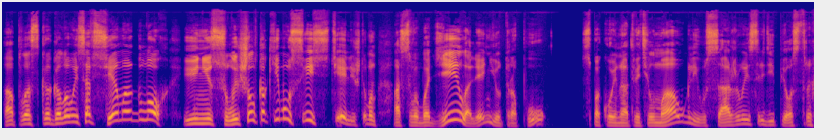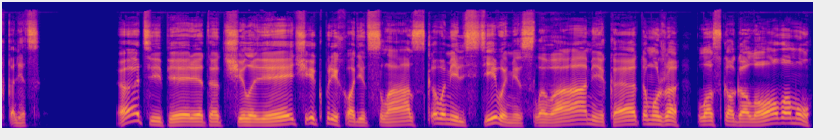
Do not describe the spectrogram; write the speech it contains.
а плоскоголовый совсем оглох и не слышал, как ему свистели, чтобы он освободил оленью тропу. — спокойно ответил Маугли, усаживаясь среди пестрых колец. А теперь этот человечек приходит с ласковыми льстивыми словами к этому же плоскоголовому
